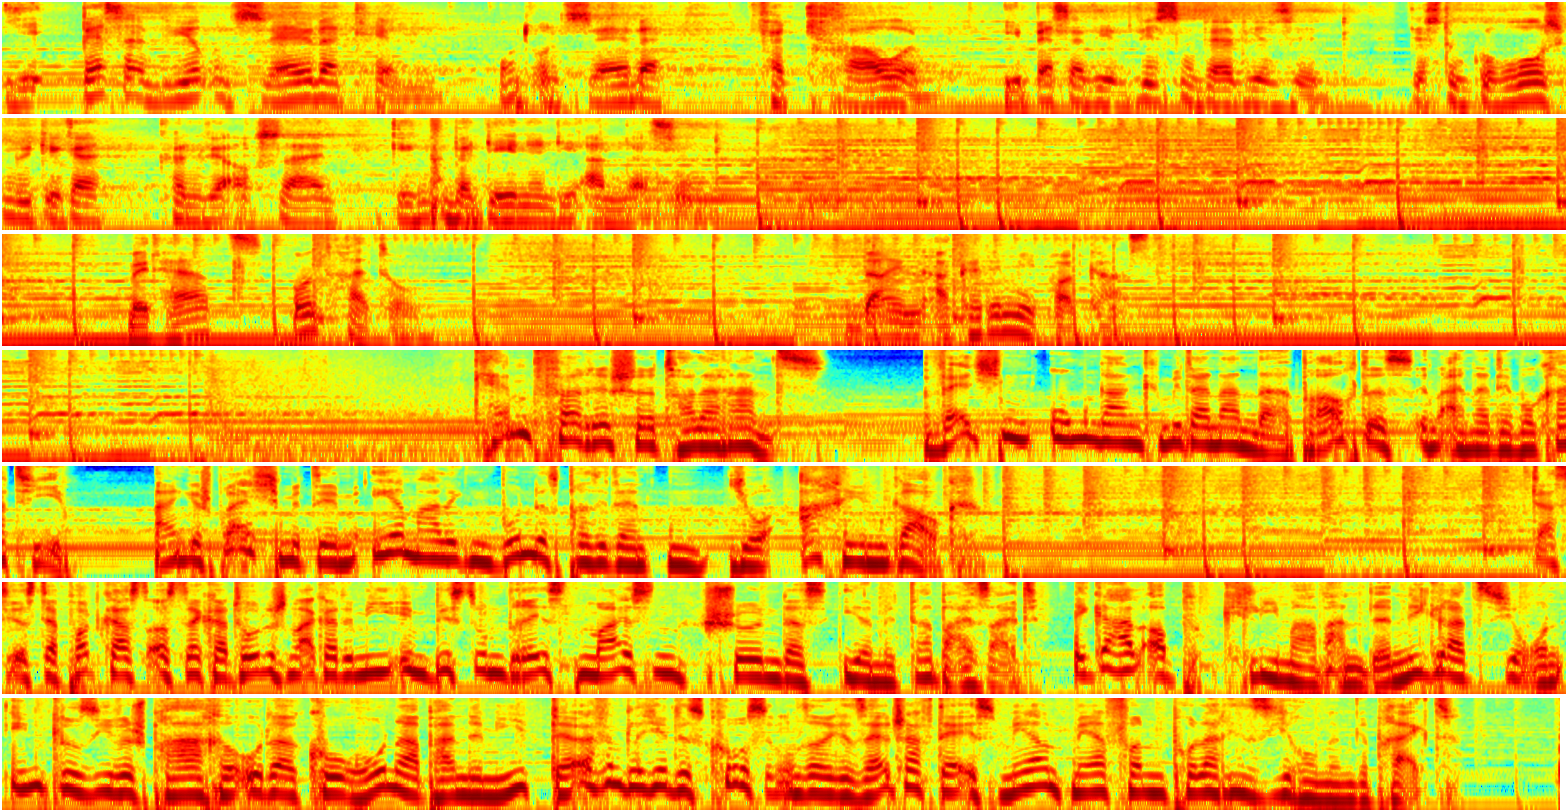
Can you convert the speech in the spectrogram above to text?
Je besser wir uns selber kennen und uns selber vertrauen, je besser wir wissen, wer wir sind, desto großmütiger können wir auch sein gegenüber denen, die anders sind. Mit Herz und Haltung. Dein Akademie-Podcast. Kämpferische Toleranz. Welchen Umgang miteinander braucht es in einer Demokratie? Ein Gespräch mit dem ehemaligen Bundespräsidenten Joachim Gauck. Das hier ist der Podcast aus der Katholischen Akademie im Bistum Dresden-Meißen. Schön, dass ihr mit dabei seid. Egal ob Klimawandel, Migration, inklusive Sprache oder Corona-Pandemie, der öffentliche Diskurs in unserer Gesellschaft, der ist mehr und mehr von Polarisierungen geprägt.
